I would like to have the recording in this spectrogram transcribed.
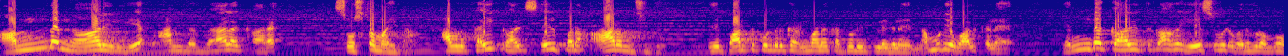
அந்த நாளிலேயே அந்த வேலைக்காரன் சொஸ்தமாயிட்டான். அவனுக்கு கை கால் செயல்பட ஆரம்பிச்சுது. இதை பார்த்து கொண்டிருக்க அன்பான கட்டுடைய பிள்ளைகளே நம்முடைய வாழ்க்கையில எந்த காரியத்துக்காக இயேசுவிட வருகிறோமோ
